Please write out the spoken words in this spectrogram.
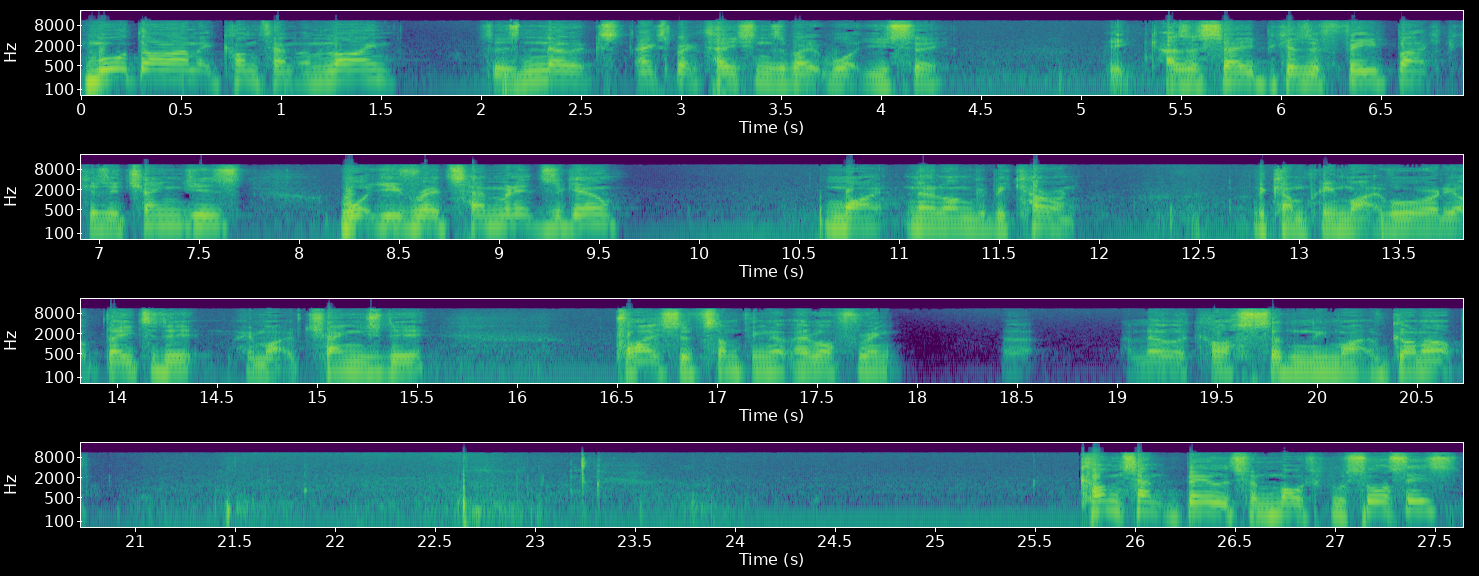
More dynamic content online, so there's no ex expectations about what you see. It, as I say, because of feedback, because of changes, what you've read 10 minutes ago might no longer be current. The company might have already updated it, they might have changed it, price of something that they're offering, uh, a lower cost suddenly might have gone up. Content builds from multiple sources,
